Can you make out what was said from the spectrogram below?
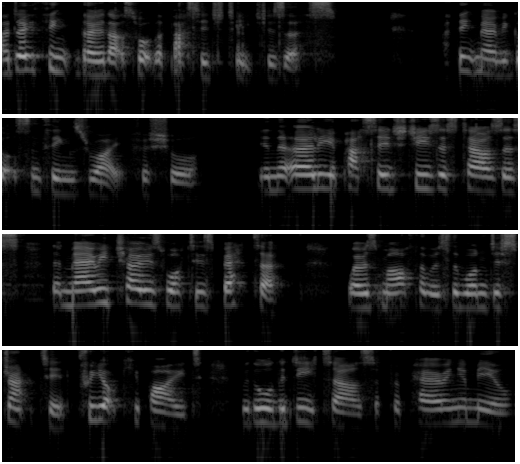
I don't think, though, that's what the passage teaches us. I think Mary got some things right for sure. In the earlier passage, Jesus tells us that Mary chose what is better, whereas Martha was the one distracted, preoccupied with all the details of preparing a meal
